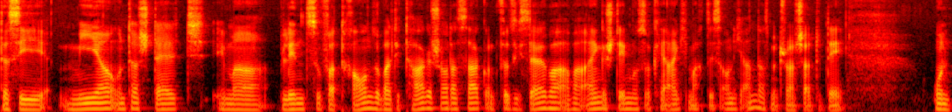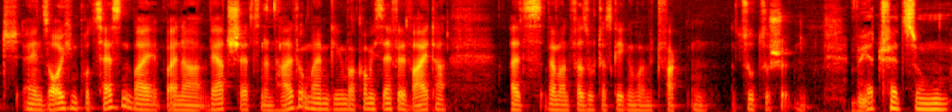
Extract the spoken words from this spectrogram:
dass sie mir unterstellt, immer blind zu vertrauen, sobald die Tagesschau das sagt und für sich selber aber eingestehen muss, okay, eigentlich macht sie es auch nicht anders mit Russia Today. Und in solchen Prozessen, bei, bei einer wertschätzenden Haltung meinem Gegenüber, komme ich sehr viel weiter, als wenn man versucht, das Gegenüber mit Fakten zuzuschütten. Wertschätzung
